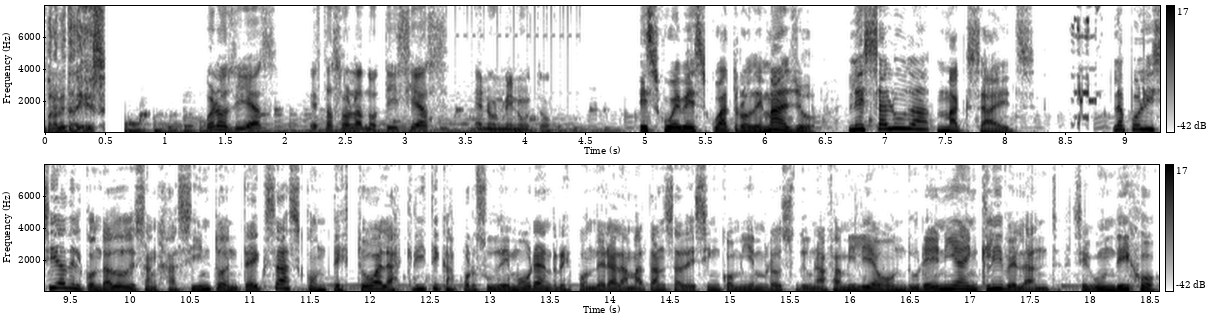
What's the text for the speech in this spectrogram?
para detalles. Buenos días, estas son las noticias en un minuto. Es jueves 4 de mayo. Les saluda Max Sides. La policía del condado de San Jacinto, en Texas, contestó a las críticas por su demora en responder a la matanza de cinco miembros de una familia hondureña en Cleveland. Según dijo,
